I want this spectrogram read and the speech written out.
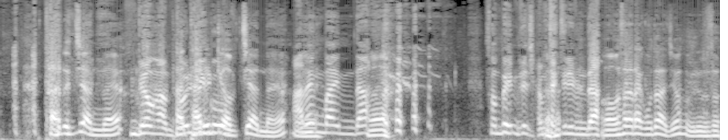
다르지 않나요? 명함 다, 다를 게 없지 않나요? 안행바입니다. 어, 선배님들 잘 부탁드립니다. 어, 어사라고도 하죠. 이러면서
